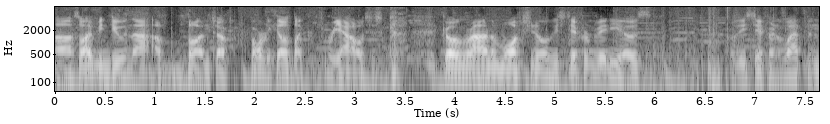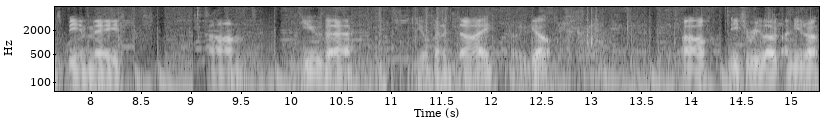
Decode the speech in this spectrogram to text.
Uh, so I've been doing that a bunch. I've probably killed like three hours just going around and watching all these different videos of these different weapons being made. Um, you there, you're gonna die. There we go. Uh oh need to reload. I need a...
